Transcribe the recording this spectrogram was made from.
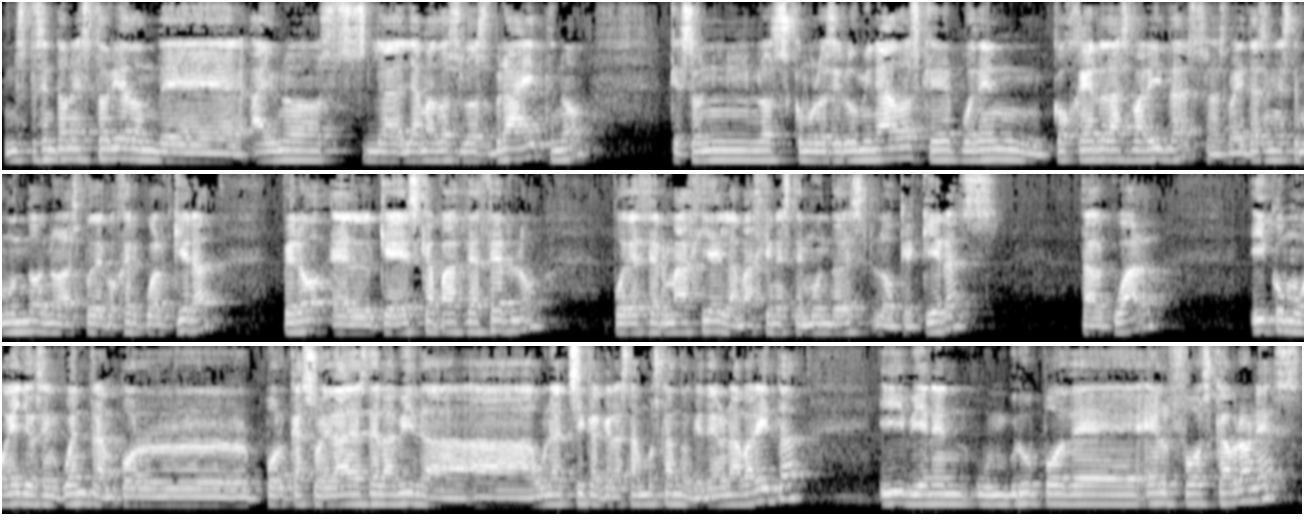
Y nos presenta una historia donde hay unos lla- llamados los Bright, ¿no? Que son los, como los iluminados que pueden coger las varitas. Las varitas en este mundo no las puede coger cualquiera, pero el que es capaz de hacerlo puede hacer magia y la magia en este mundo es lo que quieras, tal cual. Y como ellos encuentran por, por casualidades de la vida a una chica que la están buscando que tiene una varita, y vienen un grupo de elfos cabrones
